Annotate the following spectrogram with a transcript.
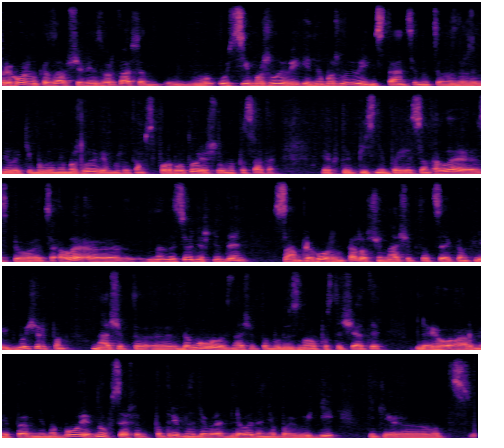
Пригожин казав, що він звертався в усі можливі і неможливі інстанції. Ну це не зрозуміло, які були неможливі. Може там спортлаторі, що написати, як в той пісні поється, але співається. Але на сьогоднішній день сам Пригожин каже, що, начебто, цей конфлікт вичерпан, начебто е, домовились, начебто будуть знову постачати для його армії певні набої. Ну, все, що потрібно для для ведення бойових дій. Тільки е, от е,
